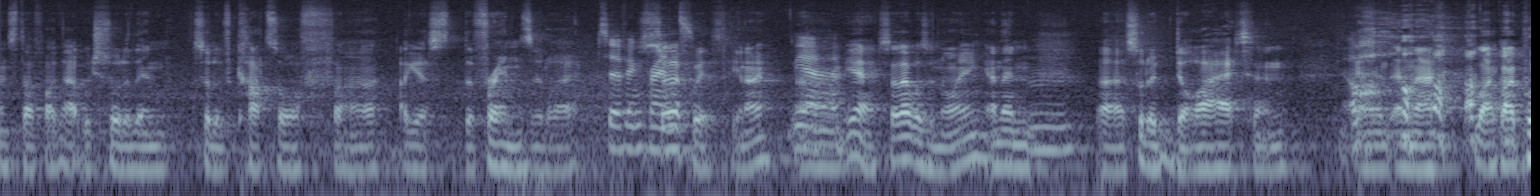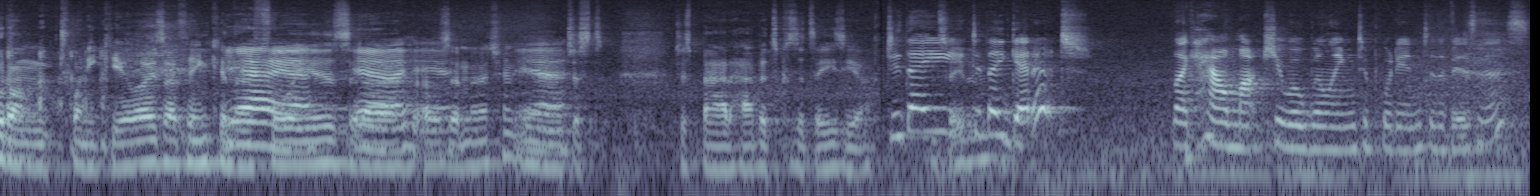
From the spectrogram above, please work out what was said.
and stuff like that, which sort of then sort of cuts off, uh, I guess, the friends that I Surfing friends. surf with, you know. Yeah. Um, yeah. So that was annoying, and then Mm. uh, sort of diet and. And, and that, like, I put on 20 kilos, I think, in Yeah, the four yeah. years that Yeah, I I, was at Merchant. Yeah, Yeah. just, just bad habits because it's easier. Did they did they get it? Like how much you were willing to put into the business?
